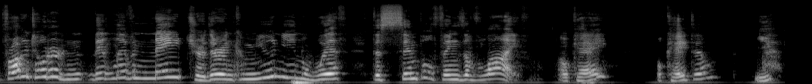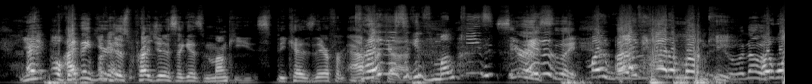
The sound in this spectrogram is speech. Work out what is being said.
Frog and Toad are they live in nature. They're in communion with the simple things of life. Okay, okay, Tim. You, you, Hey, okay, I think you're okay. just prejudiced against monkeys because they're from Africa. Prejudice against monkeys? Seriously. My wife I- had a monkey. No. My wife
